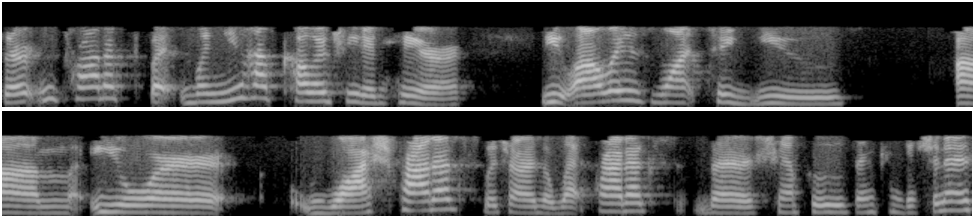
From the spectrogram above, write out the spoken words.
certain product, but when you have color treated hair, you always want to use um, your wash products, which are the wet products, the shampoos and conditioners.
